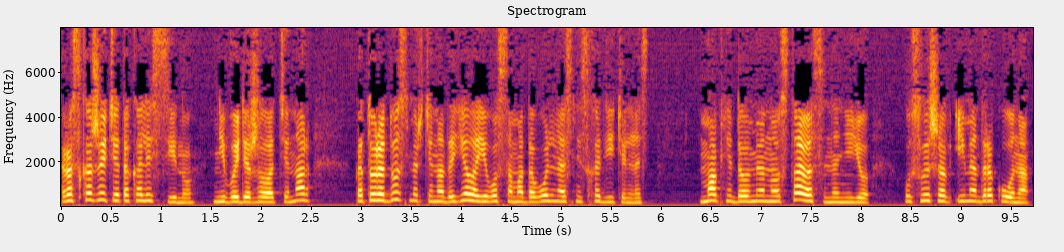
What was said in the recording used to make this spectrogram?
«Расскажите это Колесину», — не выдержал Тенар, которая до смерти надоела его самодовольная снисходительность. Маг недоуменно уставился на нее, услышав имя дракона,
